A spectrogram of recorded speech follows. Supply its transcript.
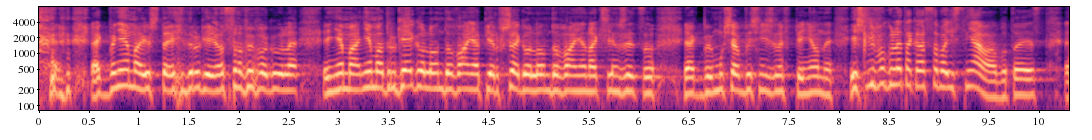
Jakby nie ma już tej drugiej osoby w ogóle, nie ma, nie ma drugiego lądowania, pierwszego lądowania na Księżycu, jakby musiał być nieźle wpieniony. Jeśli w ogóle taka osoba istniała, bo to jest, e,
